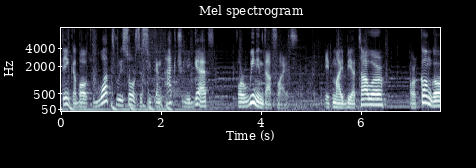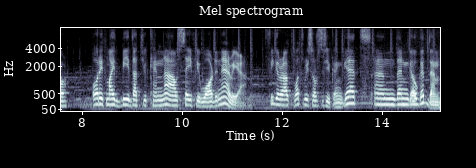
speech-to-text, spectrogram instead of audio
think about what resources you can actually get for winning that fight. It might be a tower, or Kongor, or it might be that you can now safely ward an area figure out what resources you can get and then go get them.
